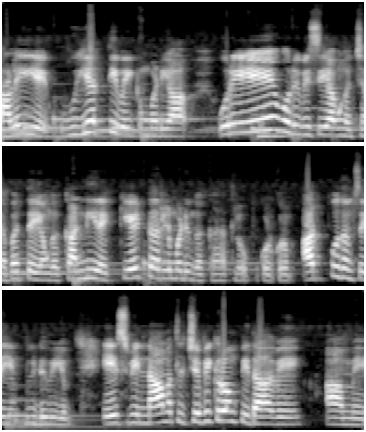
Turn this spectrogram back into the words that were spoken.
தலையை உயர்த்தி வைக்கும்படியா ஒரே ஒரு விஷயம் அவங்க ஜெபத்தை அவங்க கண்ணீரை கேட்டருளும்படி உங்கள் கரத்தில் ஒப்பு கொடுக்குறோம். அற்புதம் செய்யும் விடுவியும். இயேசுவின் நாமத்தில் செபிக்கிறோம் பிதாவே. ஆமே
